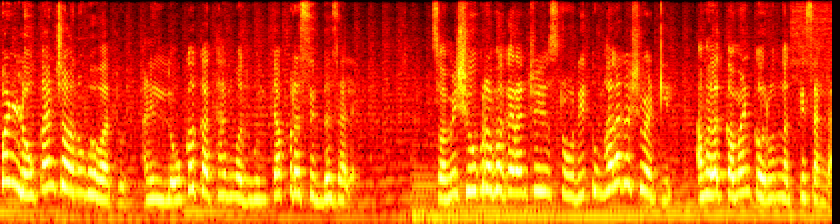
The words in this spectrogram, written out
पण लोकांच्या अनुभवातून आणि लोककथांमधून त्या प्रसिद्ध झाल्या. स्वामी शिवप्रभाकरांची ही स्टोरी तुम्हाला कशी वाटली? आम्हाला कमेंट करून नक्की सांगा.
